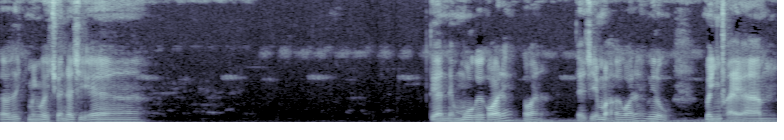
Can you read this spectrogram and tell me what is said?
Giao dịch mình mới chuyển cho chị ấy à, tiền để mua cái gói đấy các bạn để chị mở cái gói đấy ví dụ mình phải um,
